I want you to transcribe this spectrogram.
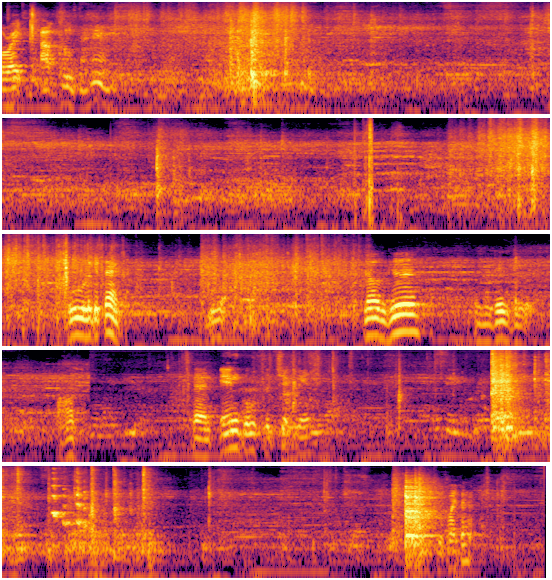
All right, out comes the ham. Ooh, look at that. Yeah. Smells good. And it is good. Awesome. And in goes the chicken. just like that.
